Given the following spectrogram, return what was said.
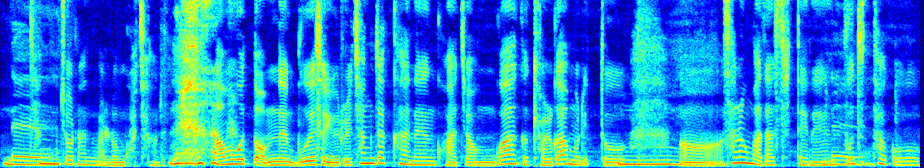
네. 창조라는 말 너무 거창하다. 네. 아무것도 없는 무에서 유를 창작하는 과정과 그 결과물이 또 음. 어, 사랑받았을 때는 네. 뿌듯하고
